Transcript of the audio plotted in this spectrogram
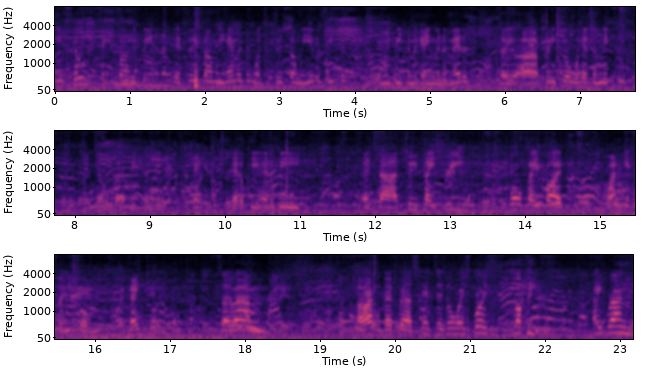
against Hill. Second time we've beaten them. Their first time we hammered them was the first time we ever beat them. And we beat them again when it matters. So uh, pretty sure we'll have them next week. So we've got to beat them then. Okay, that'll be, it'll be it's uh, two play three, four play five. One gets the week off. Okay. So um, all right, we'll go for our stats as always, boys. Lockie, eight runs,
